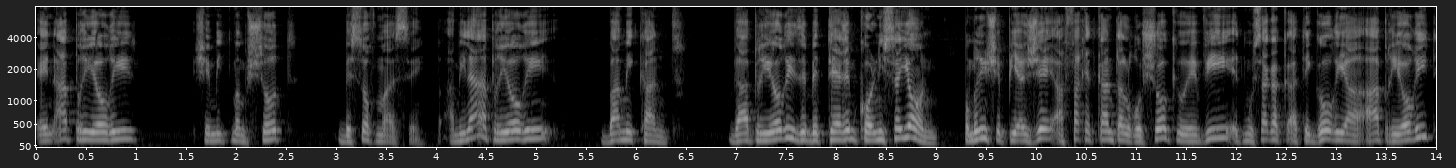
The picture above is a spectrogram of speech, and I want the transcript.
הן אפריורי שמתממשות בסוף מעשה. המילה אפריורי באה מקאנט, והאפריורי זה בטרם כל ניסיון. אומרים שפיאז'ה הפך את קאנט על ראשו כי הוא הביא את מושג הקטגוריה האפריורית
